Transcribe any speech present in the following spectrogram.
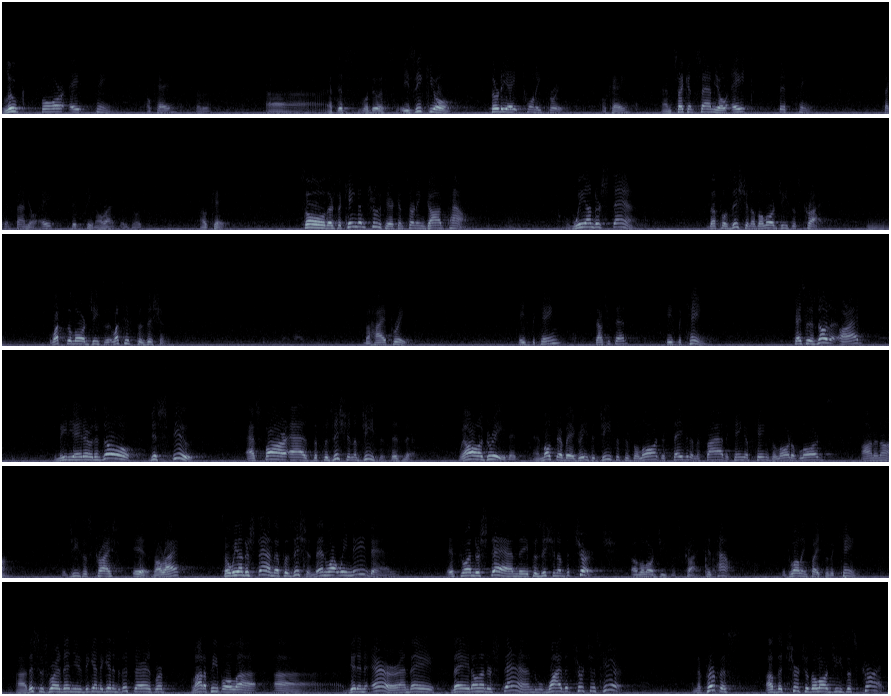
Luke 4:18. Okay, uh, at this we'll do a, Ezekiel 38:23. Okay, and 2 Samuel 8:15. 2 Samuel 8:15. All right, George. Okay. So there's a kingdom truth here concerning God's house. We understand the position of the Lord Jesus Christ. What's the Lord Jesus? What's his position? the high priest. He's the king. Is that what you said? He's the king. Okay, so there's no, all right, the mediator, there's no dispute as far as the position of Jesus, is there? We all agree that, and most everybody agrees that Jesus is the Lord, the Savior, the Messiah, the King of Kings, the Lord of Lords, on and on. That Jesus Christ is, all right? So we understand the position. Then what we need then is to understand the position of the church of the Lord Jesus Christ, his house, the dwelling place of the king. Uh, this is where then you begin to get into this area is where a lot of people uh, uh, get in error and they, they don't understand why the church is here and the purpose of the church of the Lord Jesus Christ.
